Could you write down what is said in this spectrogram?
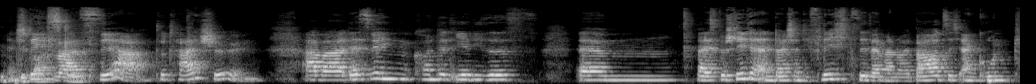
entsteht was. Ja, total schön. Aber deswegen konntet ihr dieses ähm, weil es besteht ja in Deutschland die Pflicht, wenn man neu baut, sich an Grund,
